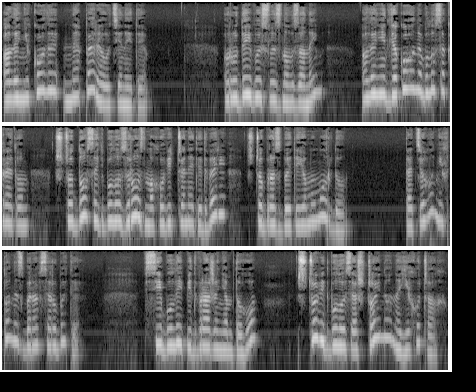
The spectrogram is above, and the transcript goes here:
але ніколи не переоцінити. Рудий вислизнув за ним, але ні для кого не було секретом, що досить було з розмаху відчинити двері, щоб розбити йому морду. Та цього ніхто не збирався робити. Всі були під враженням того, що відбулося щойно на їх очах.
